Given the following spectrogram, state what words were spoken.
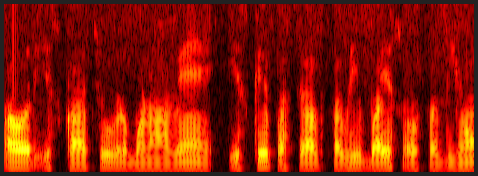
और इसका चूर्ण बना लें। इसके पश्चात सभी बाईस औषधियों,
